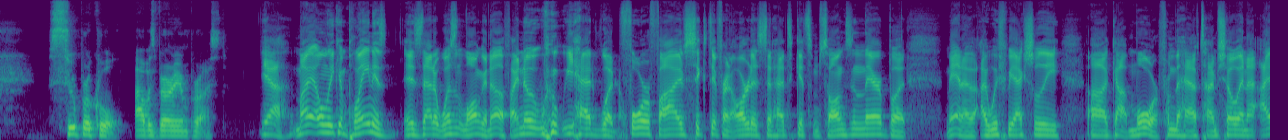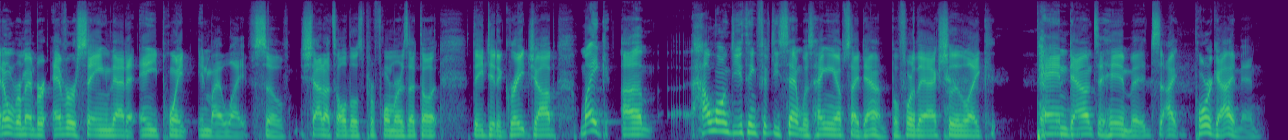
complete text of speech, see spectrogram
super cool. I was very impressed. Yeah, my only complaint is is that it wasn't long enough. I know we had what four, five, six different artists that had to get some songs in there, but man, I, I wish we actually uh, got more from the halftime show. And I, I, don't remember ever saying that at any point in my life. So shout out to all those performers. I thought they did a great job. Mike, um, how long do you think Fifty Cent was hanging upside down before they actually like panned down to him? It's I, poor guy, man.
